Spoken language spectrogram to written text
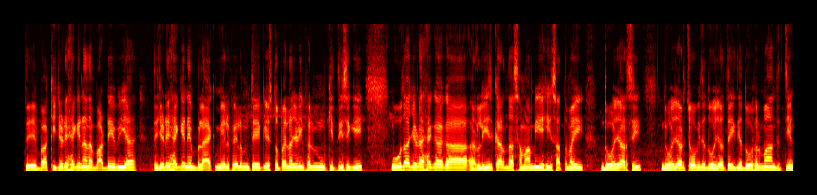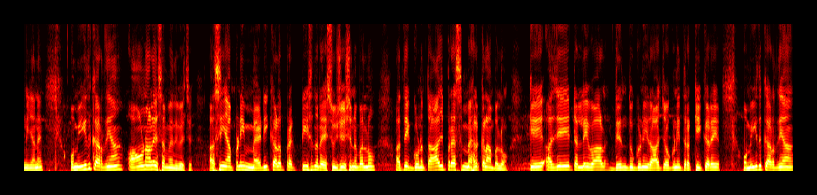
ਤੇ ਬਾਕੀ ਜਿਹੜੇ ਹੈਗੇ ਇਹਨਾਂ ਦਾ ਬਰਥਡੇ ਵੀ ਹੈ ਤੇ ਜਿਹੜੇ ਹੈਗੇ ਨੇ ਬਲੈਕਮੇਲ ਫਿਲਮ ਤੇ ਕਿ ਇਸ ਤੋਂ ਪਹਿਲਾਂ ਜਿਹੜੀ ਫਿਲਮ ਕੀਤੀ ਸੀਗੀ, ਉਹਦਾ ਜਿਹੜਾ ਹੈਗਾਗਾ ਰਿਲੀਜ਼ ਕਰਨ ਦਾ ਸਮਾਂ ਵੀ ਇਹੀ 7 ਮਈ 2000 ਸੀ। 2024 ਤੇ 2023 ਦੀਆਂ ਦੋ ਫਿਲਮਾਂ ਦਿੱਤੀਆਂ ਗਈਆਂ ਨੇ। ਉਮੀਦ ਕਰਦੇ ਹਾਂ ਆਉਣ ਵਾਲੇ ਸਮੇਂ ਦੇ ਵਿੱਚ ਅਸੀਂ ਆਪਣੀ ਮੈਡੀਕਲ ਪ੍ਰੈਕਟੀਸ਼ਨਰ ਐਸੋਸੀਏਸ਼ਨ ਵੱਲੋਂ ਅਤੇ ਗੁਣਤਾਜ ਪ੍ਰੈਸ ਮਹਿਲ ਕਲਾਂ ਵੱਲੋਂ ਕਿ ਅਜੇ ਟੱਲੇਵਾਲ ਦਿਨ ਦੁੱਗਣੀ, ਰਾਤ ਚੌਗਣੀ ਤਰੱਕੀ ਕਰੇ। ਉਮੀਦ ਕਰਦੇ ਹਾਂ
